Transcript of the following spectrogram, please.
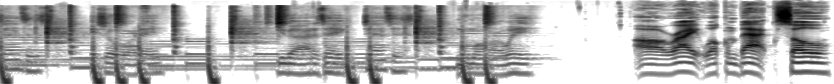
chances, it's your day. You gotta take chances, no more wait. All right, welcome back. So,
